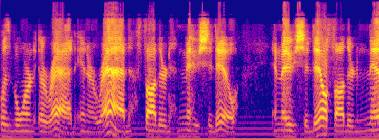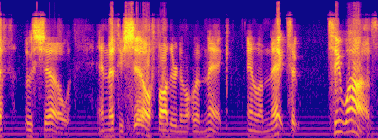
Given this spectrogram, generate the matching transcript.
was born Arad, and Arad fathered Mehushael, and Mehushael fathered Methushael, and Methushael fathered Lamech, and Lamech took two wives.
